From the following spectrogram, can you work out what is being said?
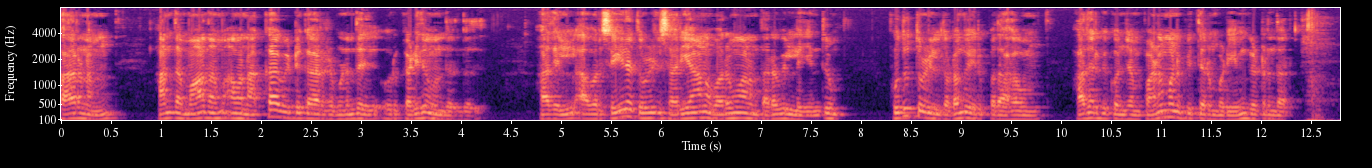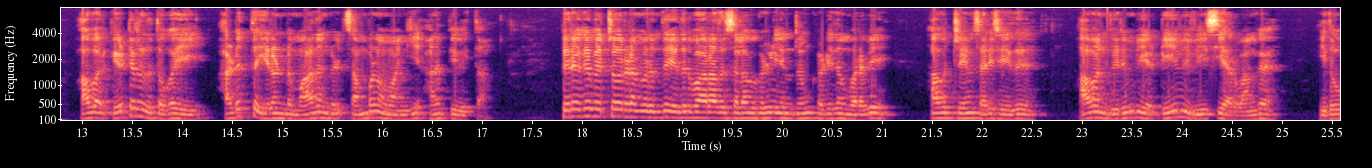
காரணம் அந்த மாதம் அவன் அக்கா வீட்டுக்காரரிடமிருந்து ஒரு கடிதம் வந்திருந்தது. அதில் அவர் செய்த தொழில் சரியான வருமானம் தரவில்லை என்றும் புது தொழில் தொடங்க இருப்பதாகவும் அதற்கு கொஞ்சம் பணம் அனுப்பி தரும்படியும் கேட்டிருந்தார். அவர் கேட்டிருந்த தொகையை அடுத்த இரண்டு மாதங்கள் சம்பளம் வாங்கி அனுப்பி வைத்தான் பிறகு பெற்றோரிடமிருந்து எதிர்பாராத செலவுகள் என்றும் கடிதம் வரவே அவற்றையும் சரி செய்து அவன் விரும்பிய டிவி விசிஆர் வாங்க இதோ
